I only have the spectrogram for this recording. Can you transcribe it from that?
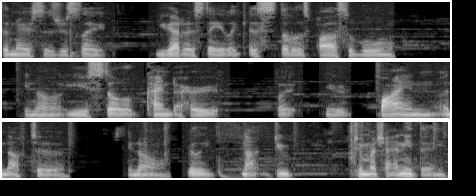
the nurse is just like, you gotta stay like as still as possible. You know, you're still kind of hurt, but you're fine enough to, you know, really not do too much of anything.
